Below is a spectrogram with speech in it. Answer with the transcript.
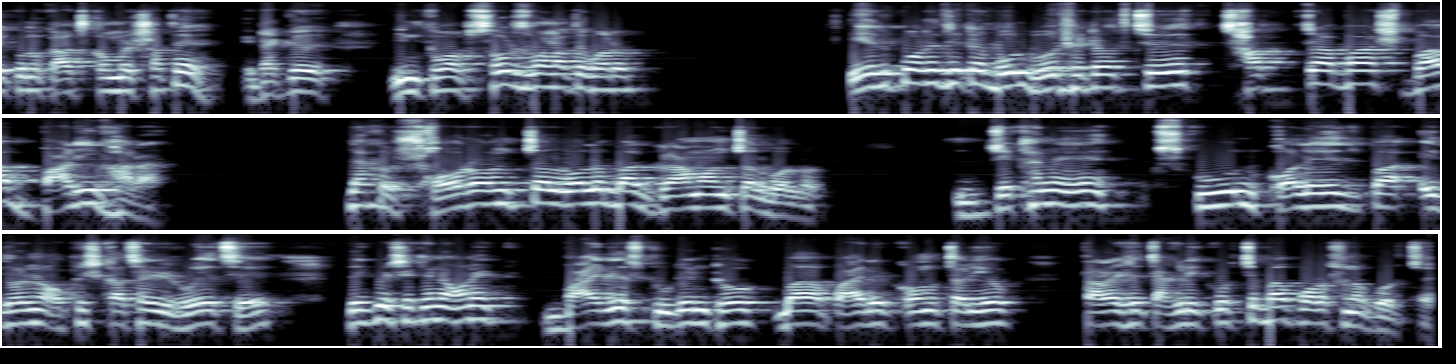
যে কোনো কাজকর্মের সাথে এটাকে ইনকাম অফ সোর্স বানাতে পারো। এরপরে যেটা বলব সেটা হচ্ছে ছাত্রাবাস বা বাড়ি ভাড়া। দেখো শহর অঞ্চল বলো বা গ্রাম অঞ্চল বলো, যেখানে স্কুল, কলেজ বা এই ধরনের অফিস কাছারি রয়েছে, দেখবে সেখানে অনেক বাইরের স্টুডেন্ট হোক বা বাইরের কর্মচারী হোক, তারা এসে চাকরি করছে বা পড়াশোনা করছে।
